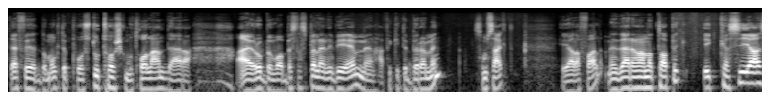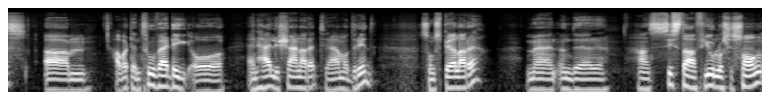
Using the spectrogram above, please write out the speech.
Därför de åkte på stor torsk mot Holland där uh, var bästa spelaren i VM men han fick inte berömmen, som sagt i alla fall. Men det är en annan topic. Casillas um, har varit en trovärdig och en härlig tjänare till Real Madrid som spelare. Men under hans sista fjolårssäsong,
